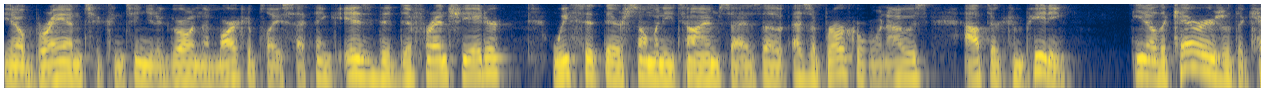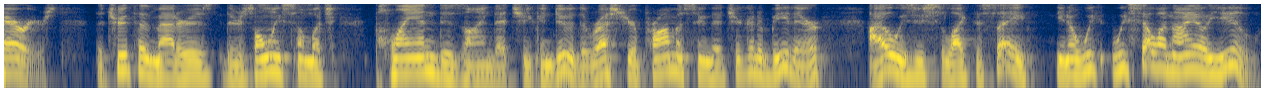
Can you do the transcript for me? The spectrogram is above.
you know brand to continue to grow in the marketplace, I think, is the differentiator. We sit there so many times as a as a broker when I was out there competing. You know, the carriers are the carriers. The truth of the matter is, there's only so much plan design that you can do. The rest you're promising that you're going to be there. I always used to like to say, you know, we, we sell an IOU.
